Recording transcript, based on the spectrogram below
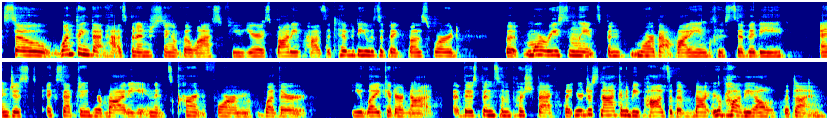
So, one thing that has been interesting over the last few years, body positivity was a big buzzword, but more recently it's been more about body inclusivity and just accepting your body in its current form, whether you like it or not. There's been some pushback that you're just not going to be positive about your body all of the time.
